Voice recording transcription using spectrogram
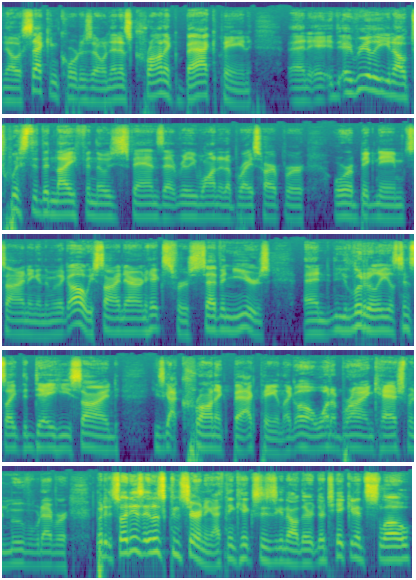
you know, a second cortisone, then it's chronic back pain." And it, it really, you know, twisted the knife in those fans that really wanted a Bryce Harper or a big name signing, and then we're like, "Oh, we signed Aaron Hicks for seven years," and he literally since like the day he signed, he's got chronic back pain. Like, oh, what a Brian Cashman move or whatever. But it, so it is, it is concerning. I think Hicks is, you know, they're they're taking it slow.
